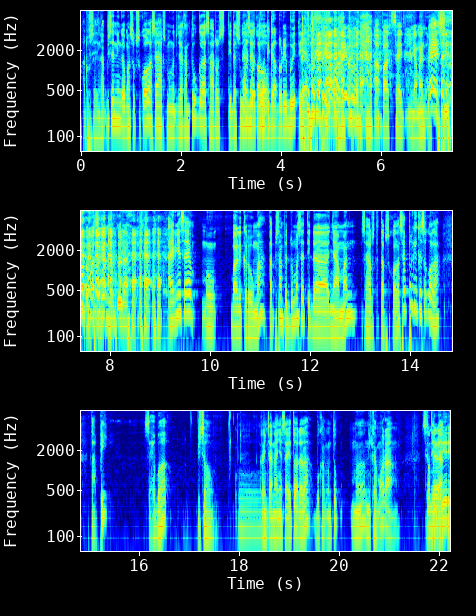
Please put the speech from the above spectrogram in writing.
Aduh, saya nggak bisa nih nggak masuk sekolah. Saya harus mengerjakan tugas, harus tidak suka Dan saya kalau tiga puluh ribu itu ya. 30.000. apa saya nggak main PS pemasukan berkurang akhirnya saya mau balik ke rumah tapi sampai di rumah saya tidak nyaman saya harus tetap sekolah saya pergi ke sekolah tapi saya bawa pisau Oh. rencananya saya itu adalah bukan untuk menikam orang setidaknya diri.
